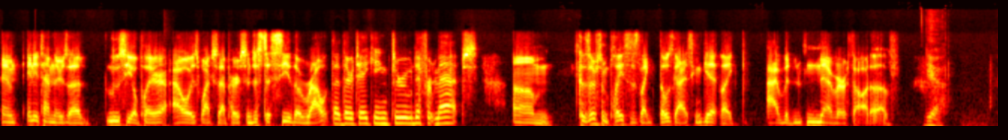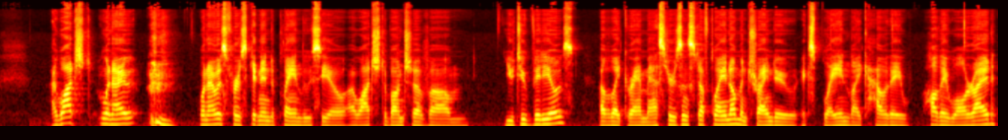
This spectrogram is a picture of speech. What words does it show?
and anytime there's a Lucio player, I always watch that person just to see the route that they're taking through different maps. Um, because there's some places like those guys can get like I would never thought of. Yeah. I watched when I when I was first getting into playing Lucio, I watched a bunch of um, YouTube videos of like grandmasters and stuff playing them and trying to explain like how they how they wall ride.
